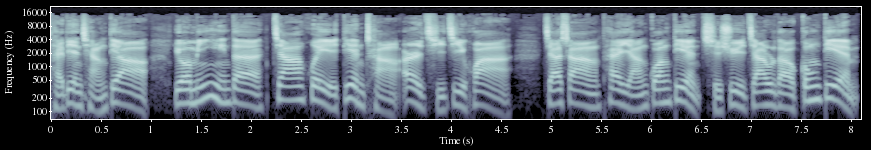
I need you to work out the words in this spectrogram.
台电强调，有民营的嘉惠电厂二期计划，加上太阳光电持续加入到供电。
